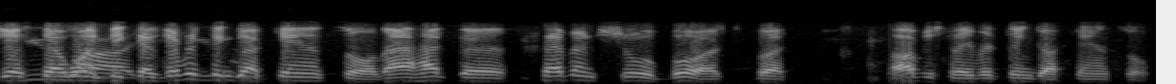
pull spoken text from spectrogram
just you, that one uh, because everything you- got canceled. I had the seven show booked, but obviously everything got canceled.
